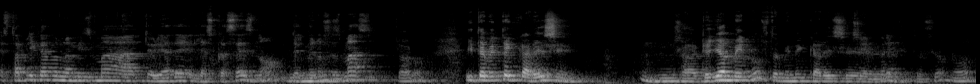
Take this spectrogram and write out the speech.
está aplicando la misma teoría de la escasez, ¿no? Del menos es más. claro. Y también te encarece. O sea, que haya menos también encarece Siempre. la situación, ¿no?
